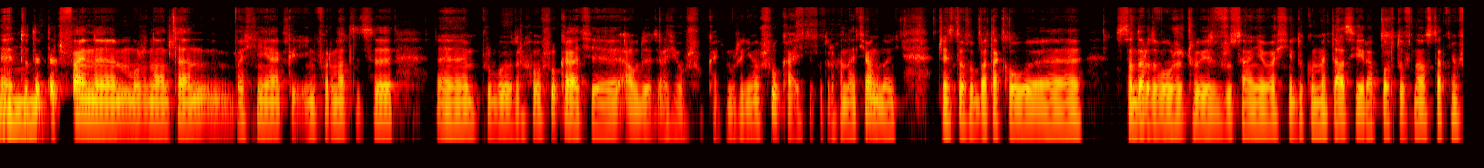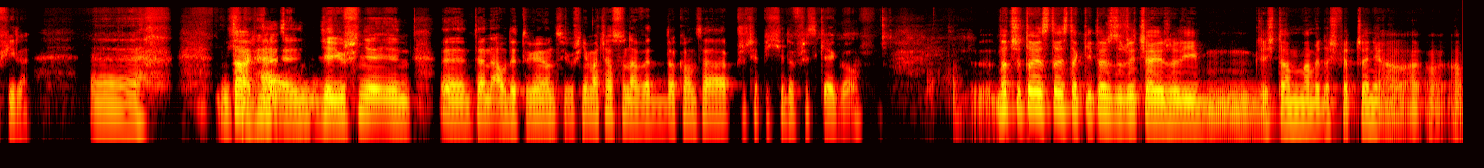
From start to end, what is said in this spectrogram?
E, tutaj też fajne, można ten, właśnie jak informatycy e, próbują trochę oszukać audyt, razie oszukać, może nie oszukać, tylko trochę naciągnąć. Często chyba taką standardową rzeczą jest wrzucanie właśnie dokumentacji i raportów na ostatnią chwilę. E, tak, gdzie już nie, e, ten audytujący już nie ma czasu nawet do końca przyczepić się do wszystkiego. Znaczy to jest, to jest taki też z życia, jeżeli gdzieś tam mamy doświadczenie, a, a, a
